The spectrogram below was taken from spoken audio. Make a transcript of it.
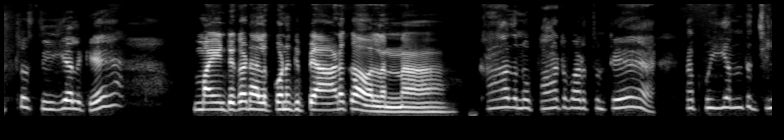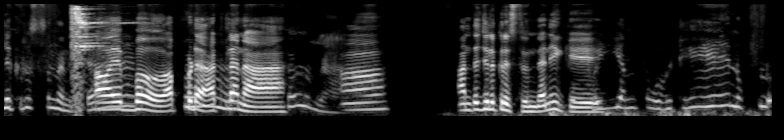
ఇట్లా తీయాలికే? మా ఇంటికాడ అల్కొనికి పేడ కావాలన్నా. కాదు నువ్వు పాట పాడుతుంటే నా పొయ్యి అంతా జిలకరుస్తుందని ఆ అబ్బో అప్పుడా? అట్లనా? ఆ, అంత చిలకరిస్తుందా నీకు? పొయ్యి అంతా ఒకటే నొప్పులు.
